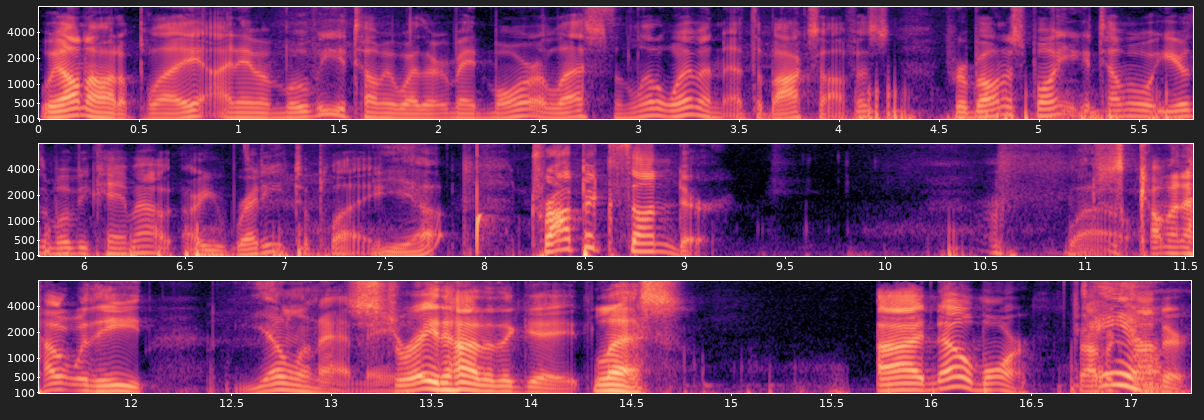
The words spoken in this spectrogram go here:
We all know how to play. I name a movie. You tell me whether it made more or less than Little Women at the box office. For a bonus point, you can tell me what year the movie came out. Are you ready to play? Yep. Tropic Thunder. Wow. Just coming out with heat. Yelling at me. Straight out of the gate. Less. Uh, no, more. Tropic Damn. Thunder.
